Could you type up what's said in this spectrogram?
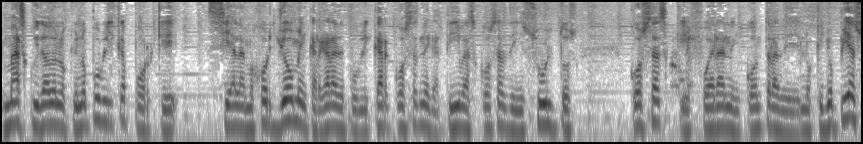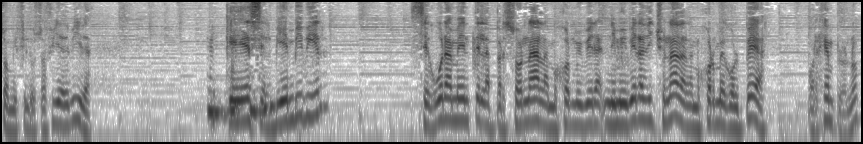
más cuidado en lo que uno publica, porque si a lo mejor yo me encargara de publicar cosas negativas, cosas de insultos, cosas que fueran en contra de lo que yo pienso, mi filosofía de vida, que es el bien vivir, seguramente la persona a lo mejor me hubiera, ni me hubiera dicho nada, a lo mejor me golpea, por ejemplo, ¿no?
